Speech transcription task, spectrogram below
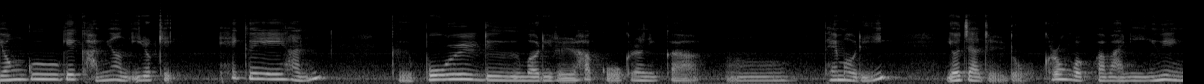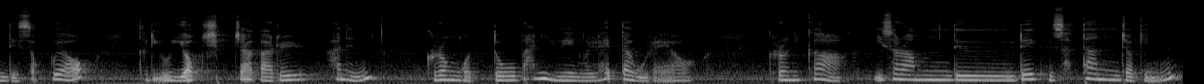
영국에 가면 이렇게 해괴한 그 볼드 머리를 하고 그러니까 음, 대머리 여자들도 그런 것과 많이 유행됐었고요. 그리고 역십자가를 하는 그런 것도 많이 유행을 했다고 그래요. 그러니까 이 사람들의 그 사탄적인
